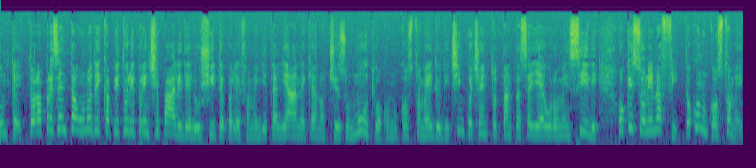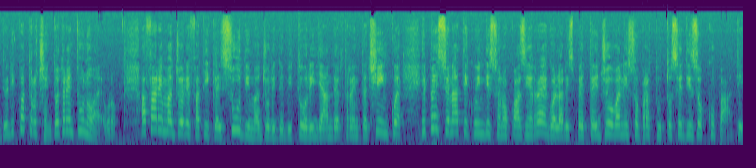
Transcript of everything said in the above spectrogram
sotto un tetto rappresenta uno dei capitoli principali delle uscite per le famiglie italiane che hanno acceso un mutuo con un costo medio di 586 euro mensili o che sono in affitto con un costo medio di 431 euro. A fare maggiore fatica il sud, i maggiori debitori gli under 35, i pensionati quindi sono quasi in regola rispetto ai giovani, soprattutto se disoccupati.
